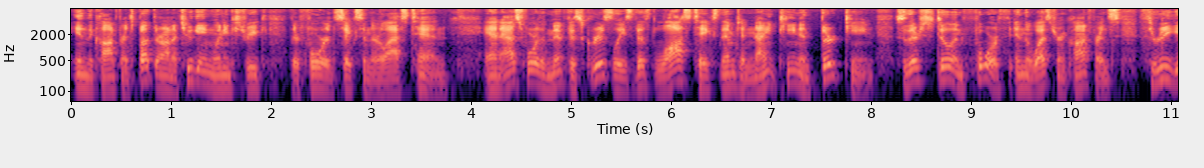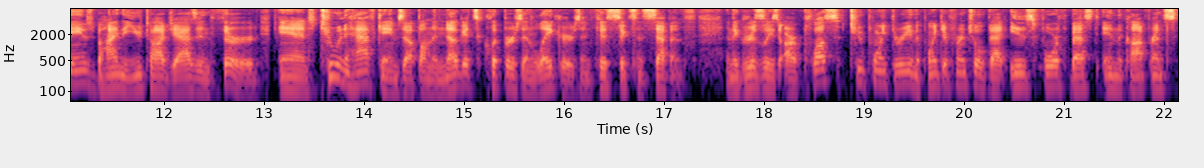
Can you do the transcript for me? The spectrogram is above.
in the conference. But they're on a two game winning streak. They're 4 and 6 in their last 10. And as for the Memphis Grizzlies, this loss takes them to 19 and 13. So they're still in fourth in the Western Conference, three games behind the Utah Jazz in third, and two and a half games up on the Nuggets, Clippers, and Lakers in fifth, sixth, and seventh. And the Grizzlies are plus 2.3 in the point differential. That is fourth best in the conference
